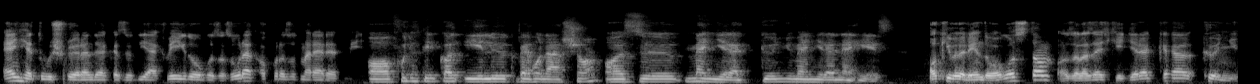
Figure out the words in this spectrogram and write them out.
enyhe túlsúlya rendelkező diák végigdolgoz az órát, akkor az ott már eredmény. A fogyatékkal élők bevonása az mennyire könnyű, mennyire nehéz? Akivel én dolgoztam, azzal az egy-két gyerekkel könnyű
